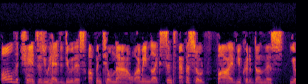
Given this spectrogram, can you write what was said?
All the chances you had to do this up until now. I mean, like, since episode five, you could have done this. You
